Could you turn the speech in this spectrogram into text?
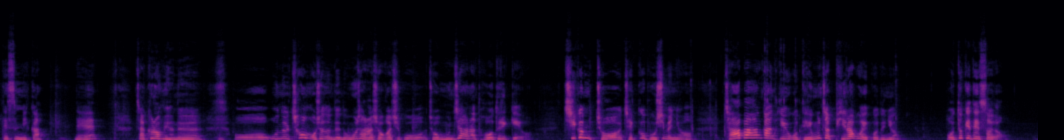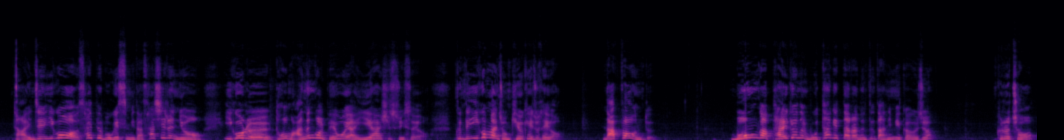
됐습니까? 네. 자, 그러면은, 어, 오늘 처음 오셨는데 너무 잘하셔가지고, 저 문제 하나 더 드릴게요. 지금 저, 제 거 보시면요. 자바 한 칸 띄우고 대문자 B라고 했거든요. 어떻게 됐어요? 자, 이제 이거 살펴보겠습니다. 사실은요, 이거를 더 많은 걸 배워야 이해하실 수 있어요. 근데 이것만 좀 기억해 주세요. not found. 뭔가 발견을 못 하겠다라는 뜻 아닙니까? 그죠? 그렇죠.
